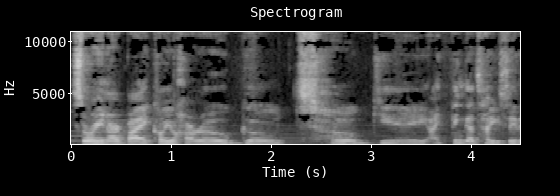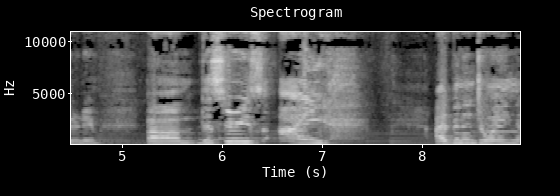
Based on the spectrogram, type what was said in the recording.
story and art by Koyoharu Gotoge. I think that's how you say their name. Um, this series, I... I've been enjoying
